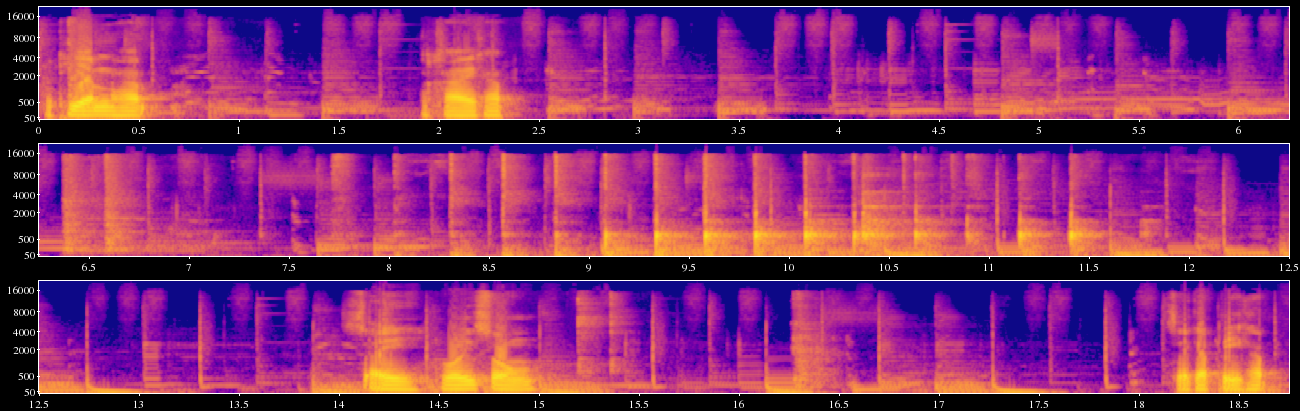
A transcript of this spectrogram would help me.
กระเทียมนะครับตะไคร้ครับ ใส่ถั่วลิสงใส่กะปิครับ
